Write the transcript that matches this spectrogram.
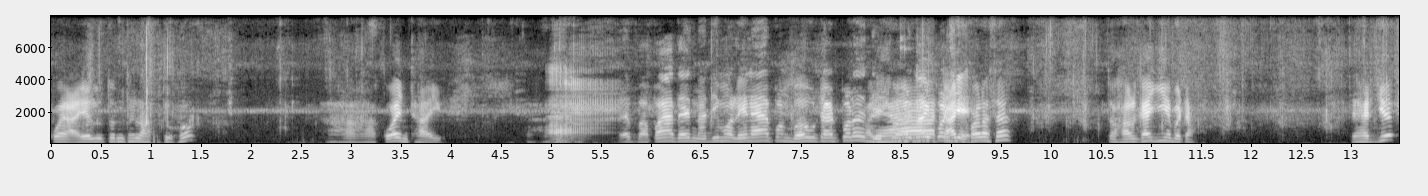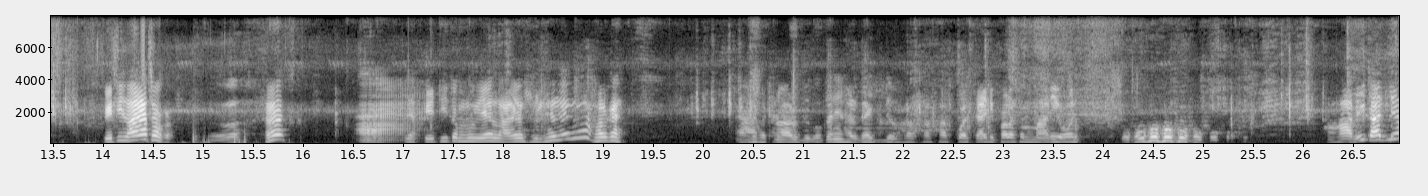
કોઈ આવેલું તો નથી લાગતું હો. હા હા કોઈ ને થાય. બાપા તે નદીમાં લઈને આવ્યા પણ બહુ ટાટ પડે પડે છે. તો હળગાઈ જઈએ બેટા. હેડજે પેટી લાયા છો કે? હા? પેટી તો હું એ લાવ્યો છું. હળગાય આટલો આળો ભેગો કરીને હળગાવી જ હા હા હા કોઈ પડે છે મારી હોન ઓહો હો હો હો આવી કાઢ લે.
